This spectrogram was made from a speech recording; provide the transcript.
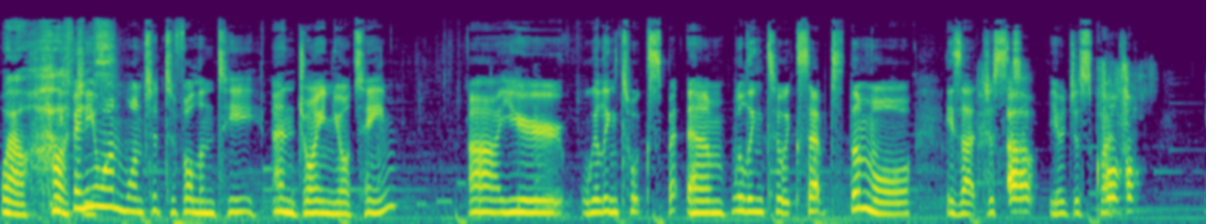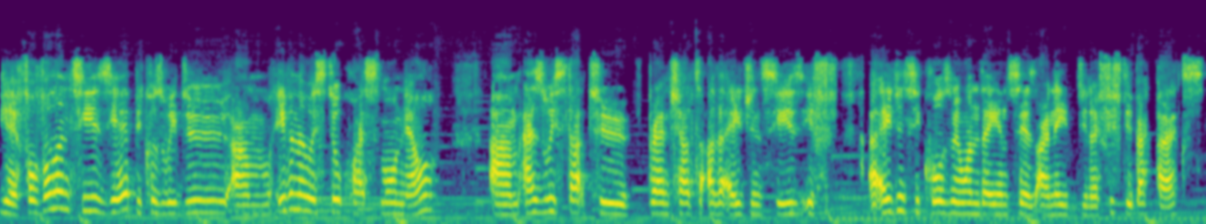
Wow. Oh, if geez. anyone wanted to volunteer and join your team, are you willing to expe- um, willing to accept them, or is that just Uh, you're just For, quite? for, yeah, for volunteers, yeah, because we do, um, even though we're still quite small now, um, as we start to branch out to other agencies, if an agency calls me one day and says, I need, you know, 50 backpacks,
